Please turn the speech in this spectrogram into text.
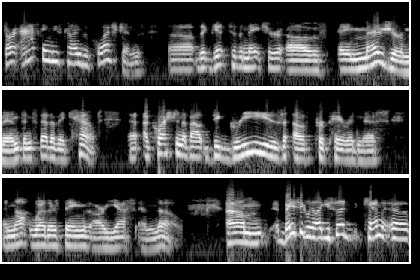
start asking these kinds of questions uh, that get to the nature of a measurement instead of a count. A question about degrees of preparedness and not whether things are yes and no. Um, basically, like you said, Ken, uh,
